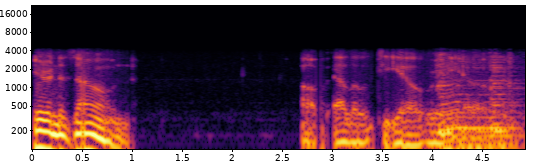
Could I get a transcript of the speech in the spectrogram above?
Here in the zone of LOTL Radio.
